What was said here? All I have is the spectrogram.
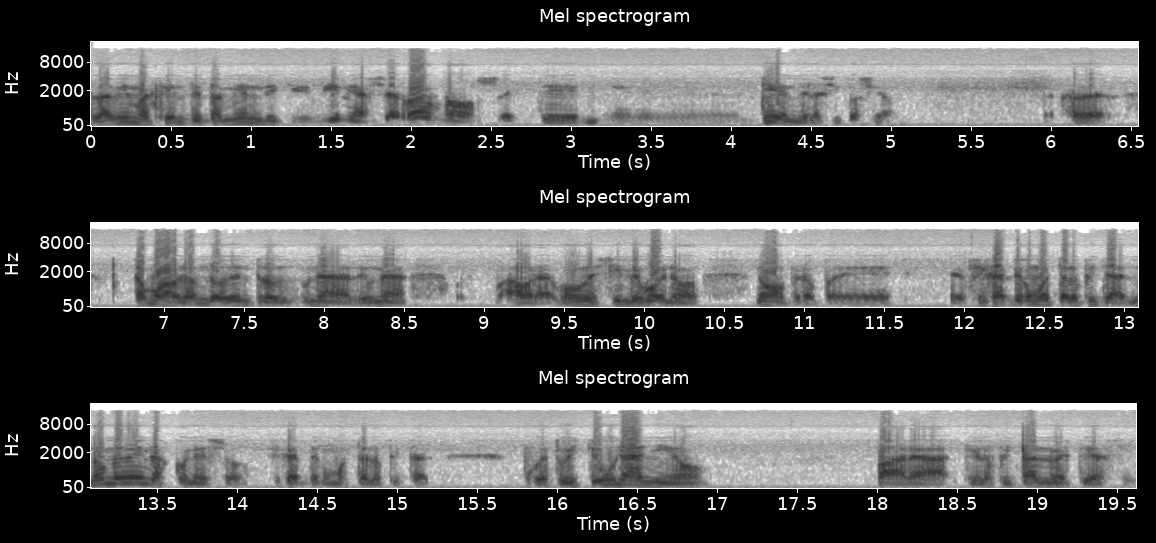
la misma gente también de que viene a cerrarnos este, eh, entiende la situación. A ver, estamos hablando dentro de una, de una, ahora vos me decís, bueno, no, pero eh, fíjate cómo está el hospital. No me vengas con eso, fíjate cómo está el hospital. Porque tuviste un año para que el hospital no esté así.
